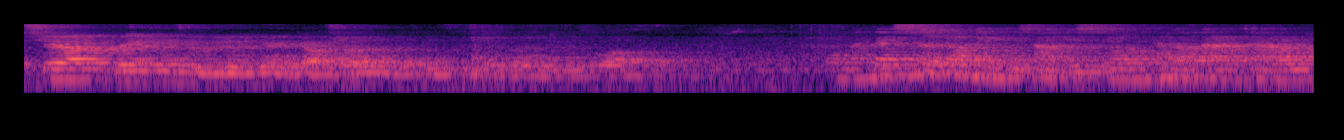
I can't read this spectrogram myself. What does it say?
share out the great things that we're doing here in Kaohsiung and the things that you're learning as well. 我们在社交媒体上也希望看到大家，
